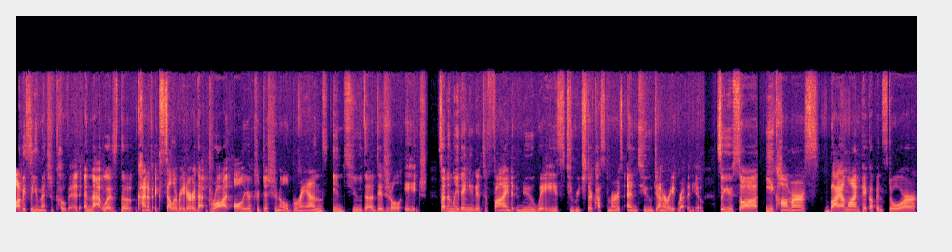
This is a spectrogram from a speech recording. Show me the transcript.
Obviously you mentioned COVID, and that was the kind of accelerator that brought all your traditional brands into the digital age. Suddenly they needed to find new ways to reach their customers and to generate revenue. So you saw e-commerce, buy online, pick up in store,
